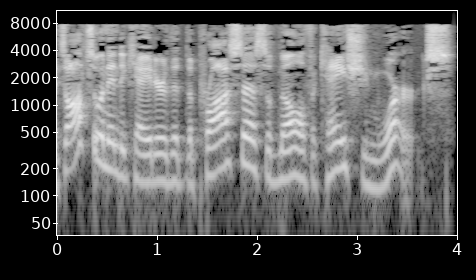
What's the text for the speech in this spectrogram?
It's also an indicator that the process of nullification works.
